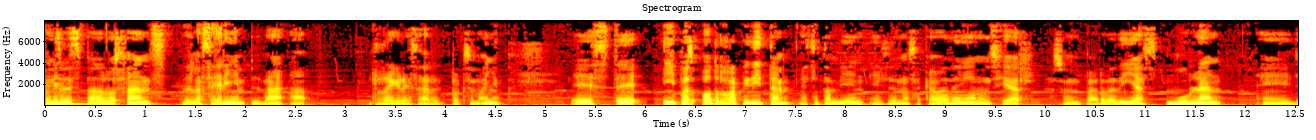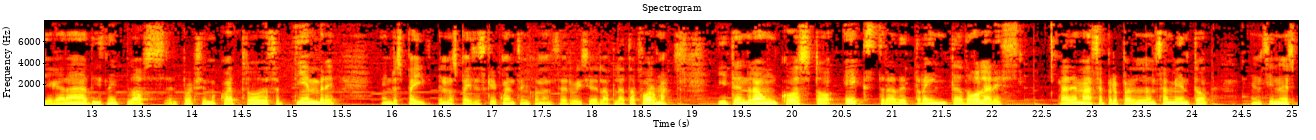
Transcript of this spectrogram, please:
Entonces, para los fans de la serie, pues va a regresar el próximo año. Este, y pues otra rapidita, esto también se nos acaba de anunciar hace un par de días. Mulan eh, llegará a Disney Plus el próximo 4 de septiembre en los, países que cuenten con el servicio de la plataforma y tendrá un costo extra de 30 dólares. Además se prepara el lanzamiento en cines,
